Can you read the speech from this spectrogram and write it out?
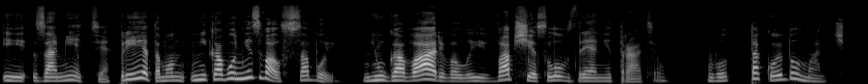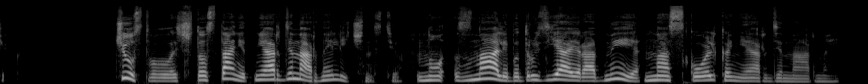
И, заметьте, при этом он никого не звал с собой не уговаривал и вообще слов зря не тратил. Вот такой был мальчик. Чувствовалось, что станет неординарной личностью, но знали бы друзья и родные, насколько неординарной.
